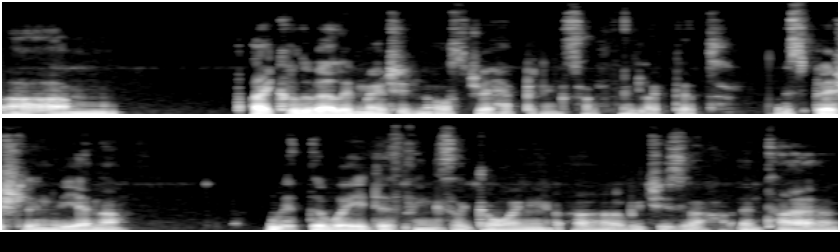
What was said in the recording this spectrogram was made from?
um, I could well imagine Austria happening something like that, especially in Vienna, with the way the things are going, uh, which is an entire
